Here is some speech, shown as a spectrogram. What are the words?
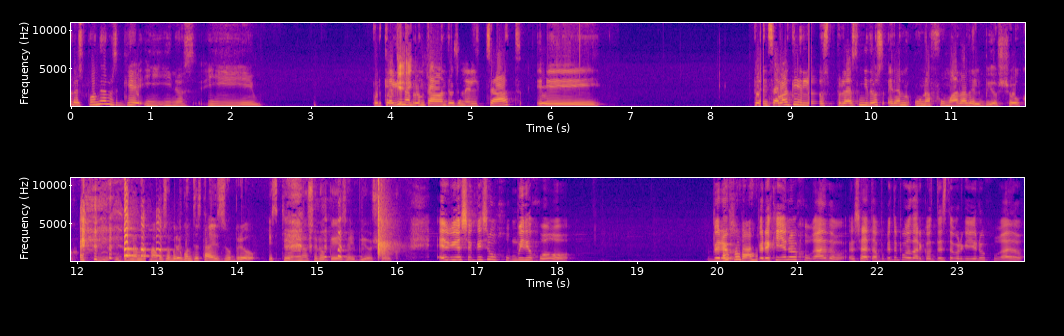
responde a no sé qué, y, y, nos, y... Porque alguien ha preguntado antes en el chat eh, Pensaba que los plásmidos eran una fumada del Bioshock. Y, y una misma cosa, pero contesta eso, pero es que no sé lo que es el Bioshock. El Bioshock es un, videojuego. Pero, pero es que yo no he jugado. O sea, tampoco te puedo dar contexto porque yo no he jugado.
